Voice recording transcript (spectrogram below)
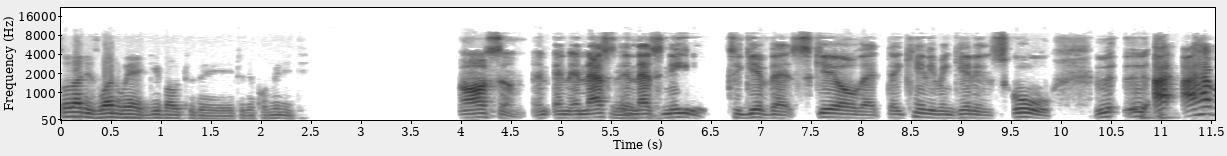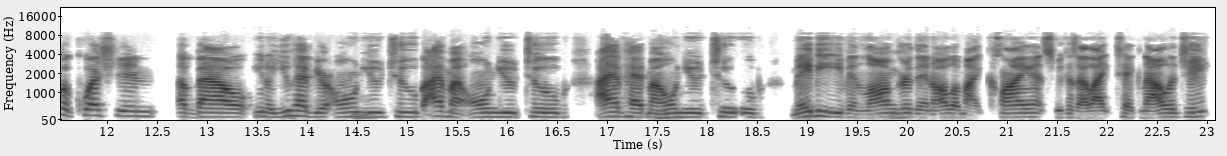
So that is one way I give out to the to the community. Awesome, and and and that's Yes, and that's needed. to give that skill that they can't even get in school. I, I have a question about, you know, you have your own YouTube. I have my own YouTube. I have had my mm-hmm. own YouTube maybe even longer than all of my clients because I like technology,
